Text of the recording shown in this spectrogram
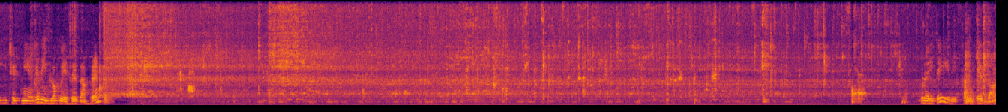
ఈ చట్నీ అయితే దీంట్లోకి వేసేద్దాం ఫ్రెండ్స్. ఇప్పుడైతే ఇది కలిపేద్దాం.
